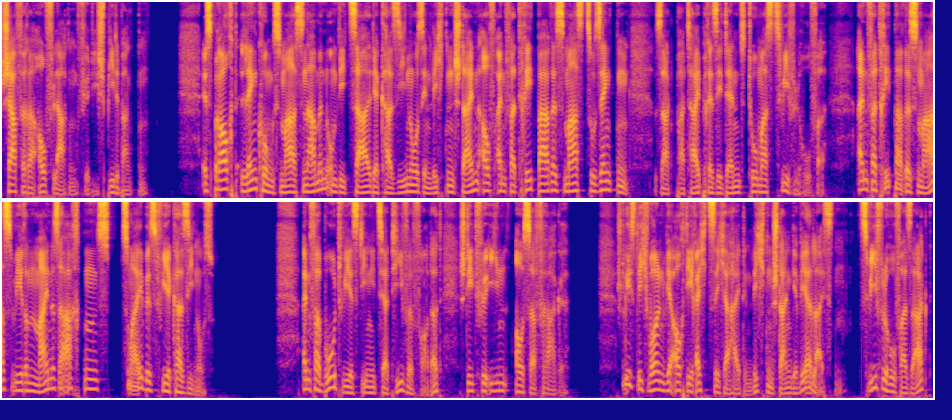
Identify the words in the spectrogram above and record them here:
schärfere Auflagen für die Spielbanken. Es braucht Lenkungsmaßnahmen, um die Zahl der Casinos in Liechtenstein auf ein vertretbares Maß zu senken, sagt Parteipräsident Thomas Zwiefelhofer. Ein vertretbares Maß wären meines Erachtens zwei bis vier Casinos. Ein Verbot, wie es die Initiative fordert, steht für ihn außer Frage. Schließlich wollen wir auch die Rechtssicherheit in Liechtenstein gewährleisten. Zwiefelhofer sagt,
